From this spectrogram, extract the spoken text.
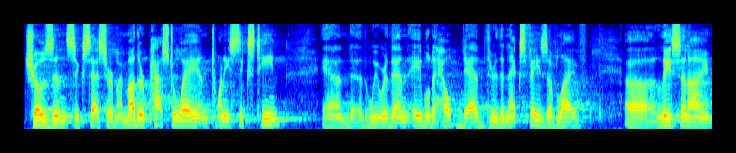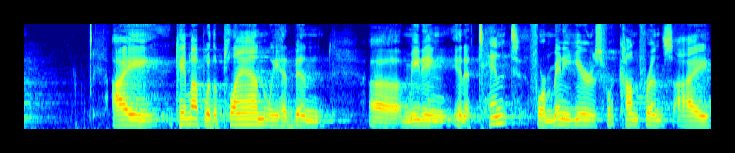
chosen successor. My mother passed away in 2016, and uh, we were then able to help dad through the next phase of life. Uh, Lisa and I I came up with a plan. We had been uh, meeting in a tent for many years for conference. I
